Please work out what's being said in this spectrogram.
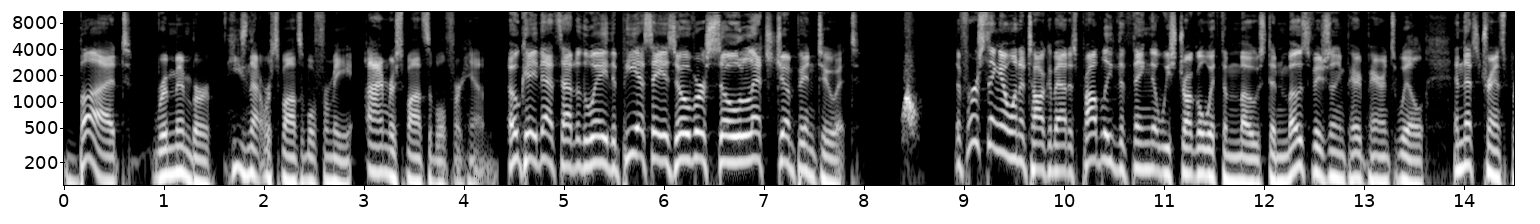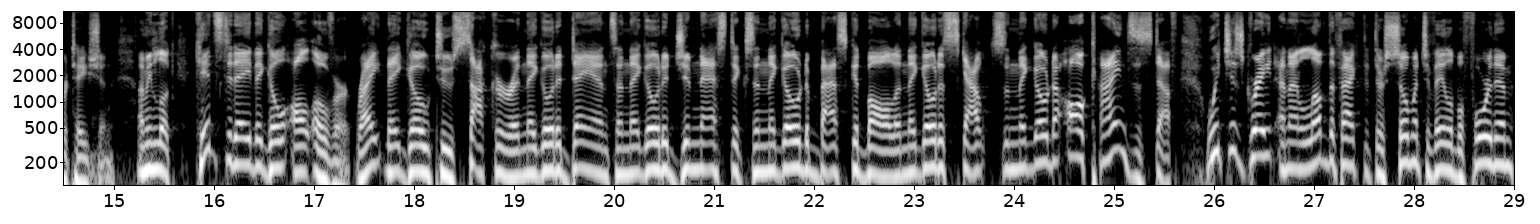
but remember, he's not responsible for me. I'm responsible for him. Okay, that's out of the way. The PSA is over, so let's jump into it. The first thing I want to talk about is probably the thing that we struggle with the most, and most visually impaired parents will, and that's transportation. I mean, look, kids today, they go all over, right? They go to soccer, and they go to dance, and they go to gymnastics, and they go to basketball, and they go to scouts, and they go to all kinds of stuff, which is great. And I love the fact that there's so much available for them.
